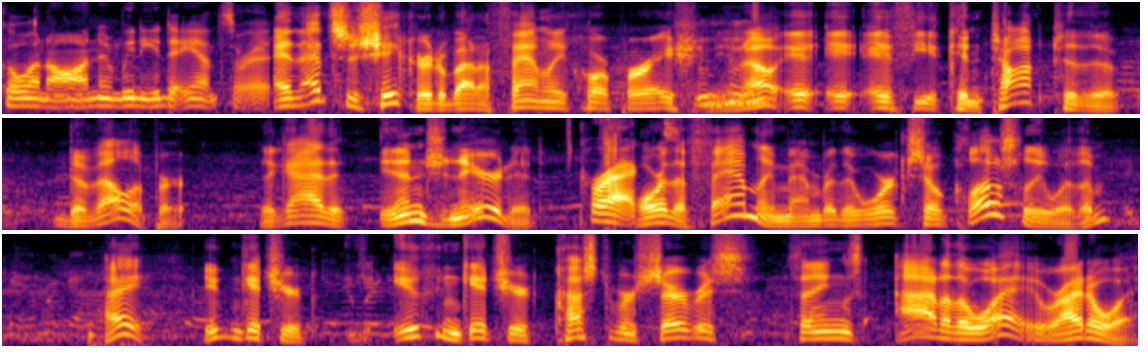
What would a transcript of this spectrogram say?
going on and we need to answer it. And that's the secret about a family corporation. Mm-hmm. You know, if you can talk to the developer, the guy that engineered it, Correct. or the family member that works so closely with them, hey, you can get your you can get your customer service things out of the way right away.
